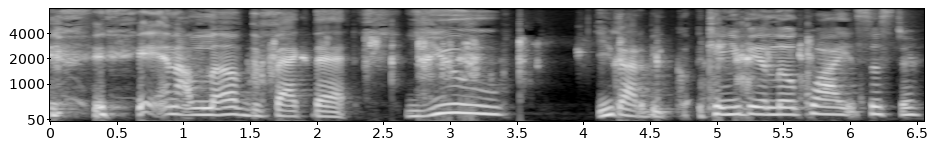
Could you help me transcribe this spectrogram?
and I love the fact that you you got to be can you be a little quiet, sister?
